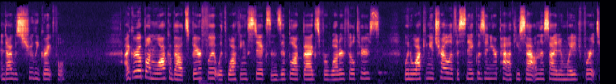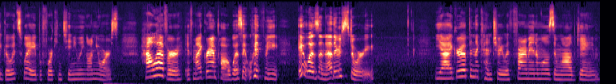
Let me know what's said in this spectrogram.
and I was truly grateful. I grew up on walkabouts, barefoot with walking sticks and Ziploc bags for water filters. When walking a trail, if a snake was in your path, you sat on the side and waited for it to go its way before continuing on yours. However, if my grandpa wasn't with me, it was another story. Yeah, I grew up in the country with farm animals and wild game.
